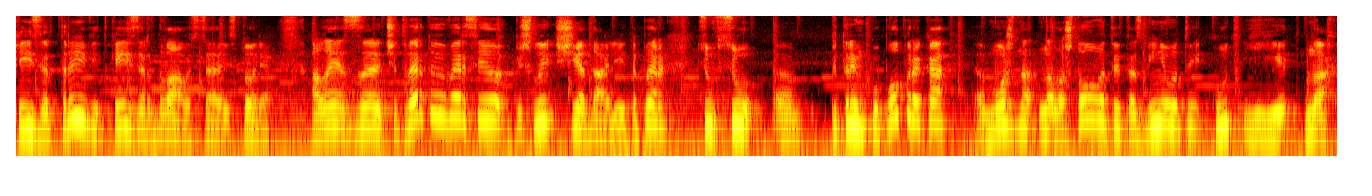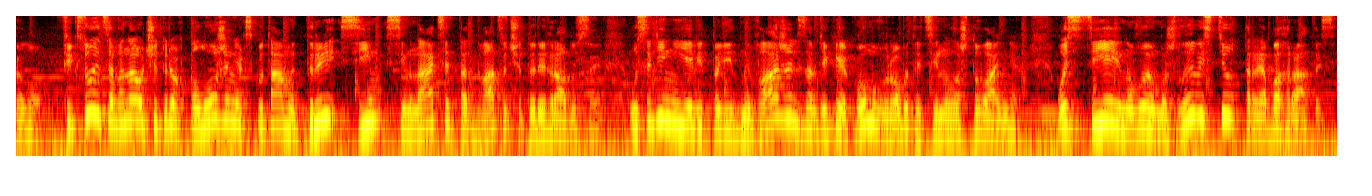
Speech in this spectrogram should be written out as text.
Кейзер 3 від Кейзер 2, ось ця історія. Але з четвертою версією пішли ще далі. І тепер цю всю е, підтримку поперека е, можна налаштовувати та змінювати кут її нахилу. Фіксується вона у чотирьох положеннях з кутами 3, 7, 17 та 24 градуси. У сидінні є відповідний важель, завдяки якому ви робите ці налаштування. Ось з цією новою можливістю треба гратись.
